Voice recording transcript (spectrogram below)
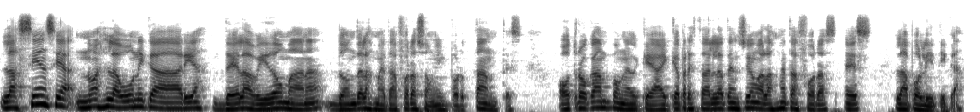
La ciencia no es la única área de la vida humana donde las metáforas son importantes. Otro campo en el que hay que prestarle atención a las metáforas es la política.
